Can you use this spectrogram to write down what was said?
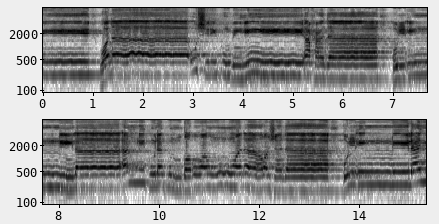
ربي ولا أشرك به أحدا. قل إني لا أملك لكم ضرا ولا رشدا. قل إني لن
